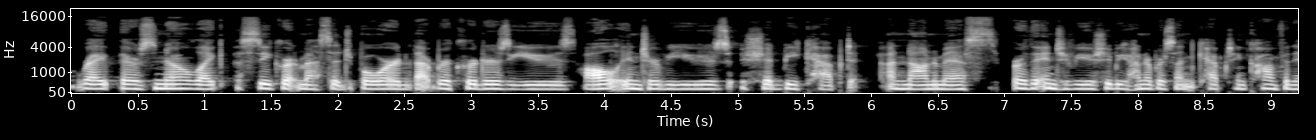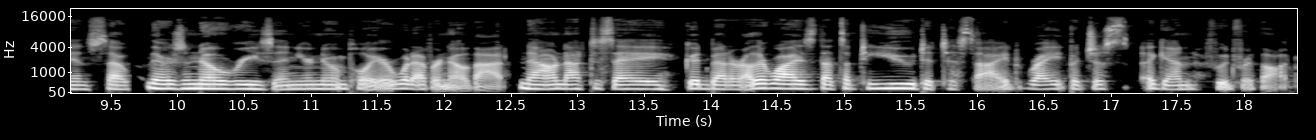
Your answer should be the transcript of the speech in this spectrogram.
right? There's no like secret message board that recruiters use. All interviews should be kept anonymous or the interview should be 100% kept in confidence. So there's no reason your new employer would ever know that. Now, not to say good, better, otherwise, that's up to you to decide, right? But just again, food for thought.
